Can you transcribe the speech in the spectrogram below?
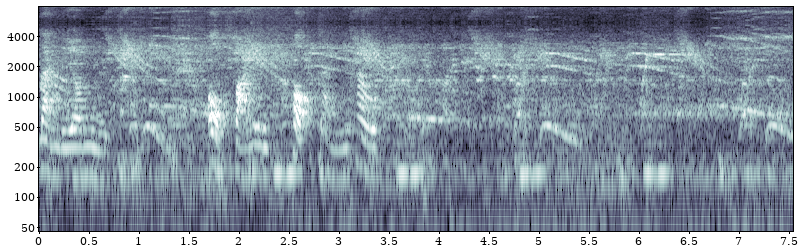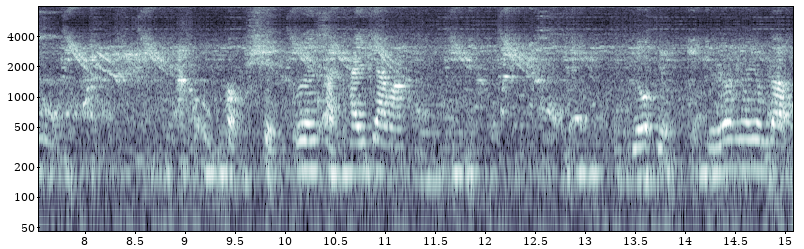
烂的要命！哦，烦你！哦，干！你看我。哦，shit！有人闪开一下吗？有有有让他用到，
